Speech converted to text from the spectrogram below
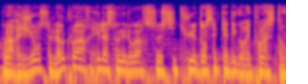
Dans la région, seule la Haute-Loire et la saône se situe dans cette catégorie pour l'instant.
